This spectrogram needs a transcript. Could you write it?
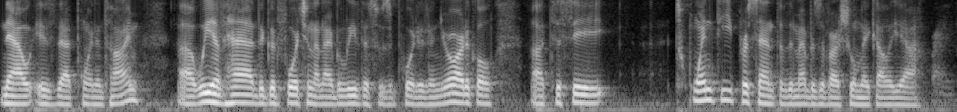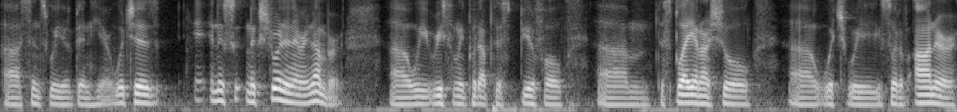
now is that point in time. Uh, we have had the good fortune, and I believe this was reported in your article, uh, to see 20% of the members of our shul make aliyah uh, since we have been here, which is an, ex- an extraordinary number. Uh, we recently put up this beautiful um, display in our shul, uh, which we sort of honor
